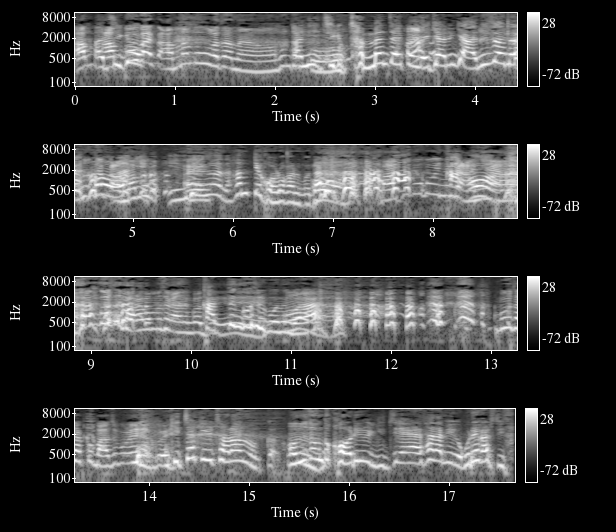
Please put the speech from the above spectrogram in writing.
앞, 아, 앞 지금- 보고 갈거 앞만 보고 가잖아요. 손잡고. 아니, 지금 잠만 잘 걸 얘기하는 게 아니잖아요. 보고. 인생은 함께 걸어가는 거다. 어, 마주 보고 있는 게 가- 어. 아니야. 한 곳을 바라보면서 가는 거지. 같은 곳을 보는 어. 거야. 뭐 자꾸 마주 보려고 해. 기찻길처럼 그 어느 정도 거리를 유지해야 사람이 오래 갈 수 있어.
